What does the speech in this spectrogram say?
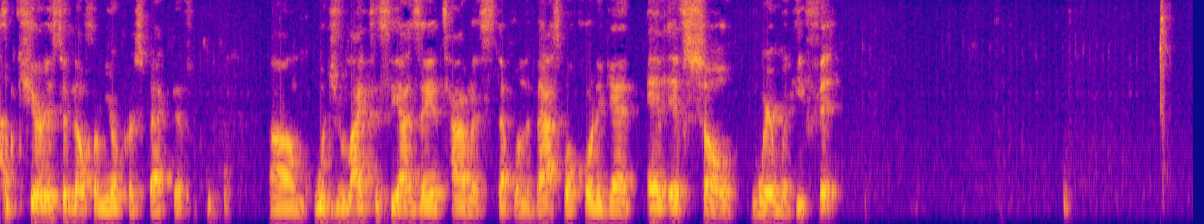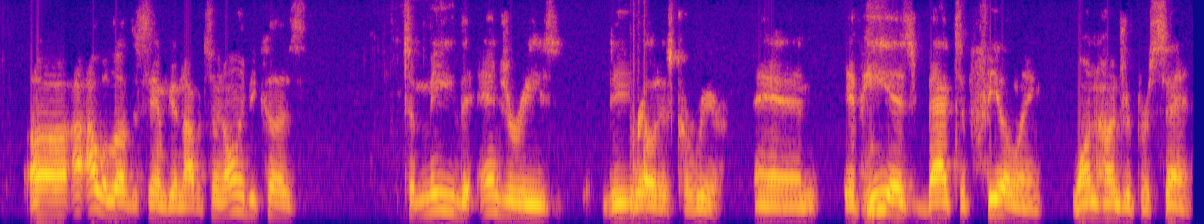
I'm curious to know from your perspective um, would you like to see Isaiah Thomas step on the basketball court again? And if so, where would he fit? Uh, I, I, would love to see him get an opportunity, only because to me, the injuries derailed his career. And if he mm-hmm. is back to feeling 100%,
